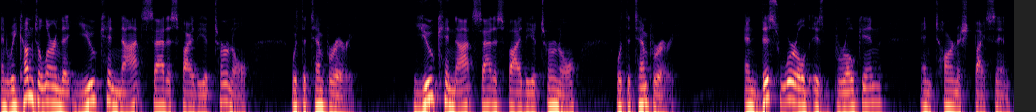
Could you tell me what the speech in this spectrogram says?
And we come to learn that you cannot satisfy the eternal with the temporary. You cannot satisfy the eternal with the temporary. And this world is broken and tarnished by sin.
